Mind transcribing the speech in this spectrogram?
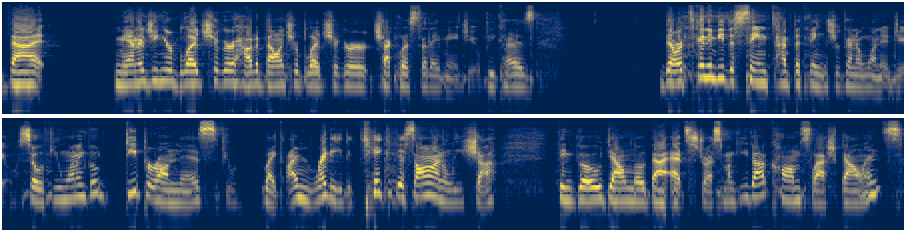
that managing your blood sugar, how to balance your blood sugar checklist that I made you because there it's going to be the same type of things you're going to want to do. So if you want to go deeper on this, if you're like, I'm ready to take this on, Alicia, then go download that at stressmonkee.com slash balance,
